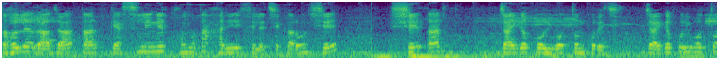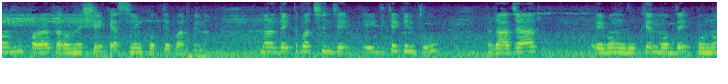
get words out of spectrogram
তাহলে রাজা তার ক্যাসলিংয়ের ক্ষমতা হারিয়ে ফেলেছে, কারণ সে সে তার জায়গা পরিবর্তন করেছে। জায়গা পরিবর্তন করার কারণে সে ক্যাসলিং করতে পারবে না। আপনারা দেখতে পাচ্ছেন যে এইদিকে কিন্তু রাজার এবং রুকের মধ্যে কোনো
